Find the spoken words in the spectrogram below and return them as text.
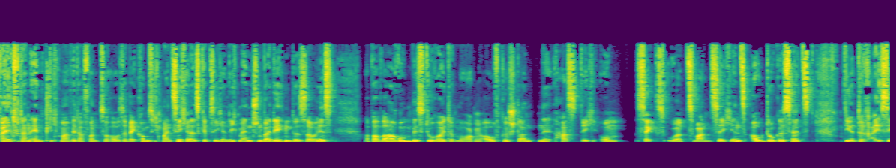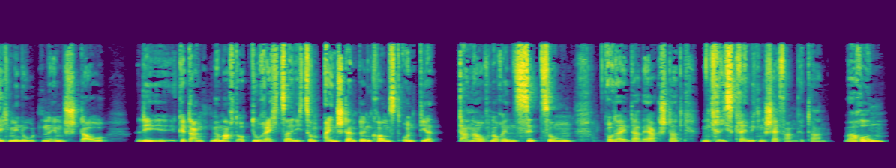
Weil du dann endlich mal wieder von zu Hause wegkommst. Ich meine sicher, es gibt sicherlich Menschen, bei denen das so ist. Aber warum bist du heute Morgen aufgestanden, hast dich um 6.20 Uhr ins Auto gesetzt, dir 30 Minuten im Stau die Gedanken gemacht, ob du rechtzeitig zum Einstempeln kommst und dir dann auch noch in Sitzungen oder in der Werkstatt einen griesgrämigen Chef angetan. Warum?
